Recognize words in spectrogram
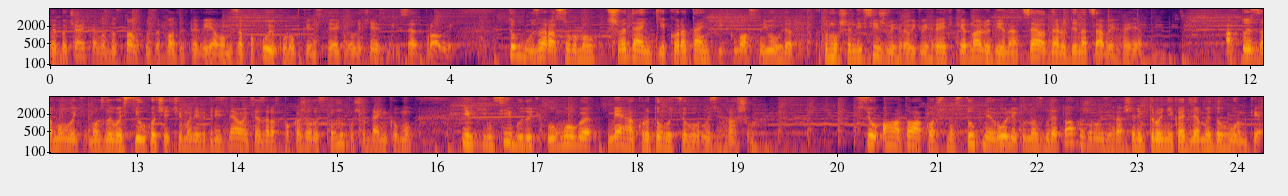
Вибачайте, але доставку заплатите ви. Я вам запакую, коробки стоять величезні і все відправлю. Тому зараз робимо швиденький, коротенький, класний огляд, тому що не всі ж виграють, виграє тільки одна людина. Це одна людина це виграє. А хтось замовить, можливо, стіл хоче, чим вони відрізняються. Зараз покажу, розкажу по швиденькому. І в кінці будуть умови мега крутого цього розіграшу. Все, а також наступний ролик у нас буде також розіграш електроніка для медогонки.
